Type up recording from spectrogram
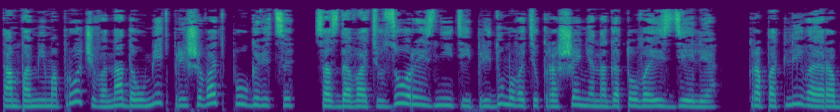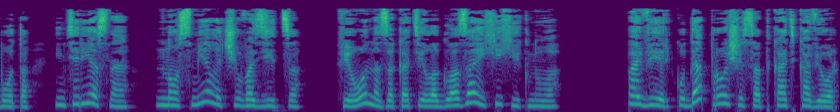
Там, помимо прочего, надо уметь пришивать пуговицы, создавать узоры из нитей, придумывать украшения на готовое изделие. Кропотливая работа, интересная, но с мелочью возиться. Фиона закатила глаза и хихикнула. Поверь, куда проще соткать ковер.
